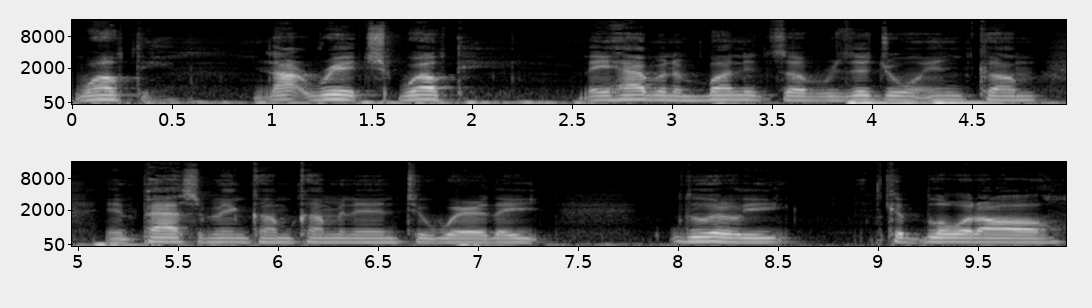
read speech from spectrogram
wealthy, not rich, wealthy. They have an abundance of residual income and passive income coming in to where they literally could blow it all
